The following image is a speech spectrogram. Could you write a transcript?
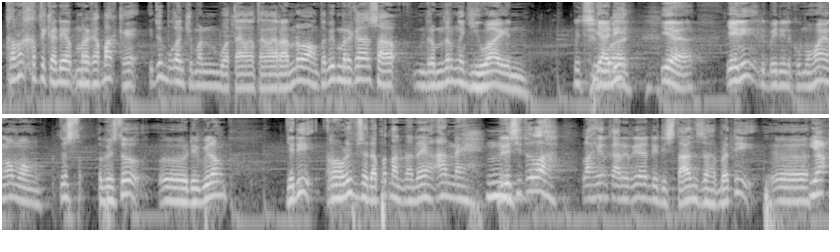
karena ketika dia mereka pakai itu bukan cuma buat teler-teleran doang, tapi mereka bener-bener ngejiwain. Jadi, iya, ya ini Benny Likumahua yang ngomong. Terus habis itu eh, dia bilang, jadi Rolly bisa dapat nada-nada yang aneh. Dari situlah lahir karirnya Deddy Stanza. Berarti eh, Ya.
